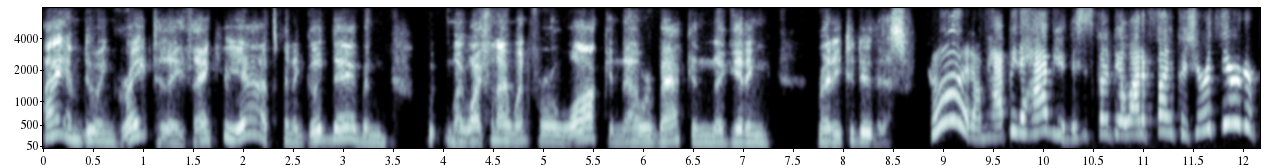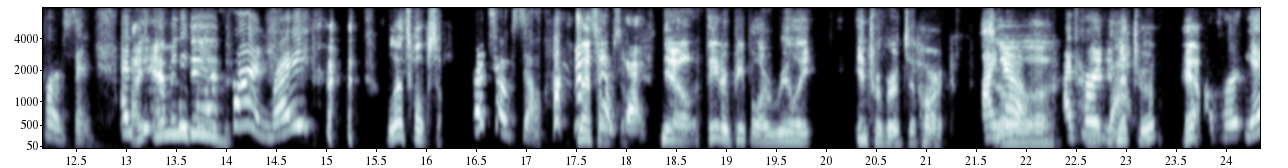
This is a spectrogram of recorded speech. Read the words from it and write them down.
I am doing great today. Thank you. Yeah, it's been a good day. I've been, my wife and I went for a walk, and now we're back and uh, getting ready to do this. Good. I'm happy to have you. This is going to be a lot of fun because you're a theater person, and I am indeed fun, right? Let's hope so. Let's hope so. Let's hope okay. so. You know, theater people are really introverts at heart. I so, know. Uh, I've heard isn't that. Isn't true? Yeah. I've heard, yeah.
